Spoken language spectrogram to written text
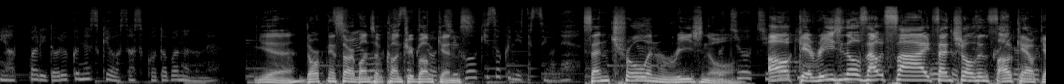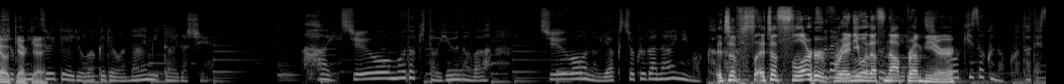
やっぱりドルクネス家を指す言葉なのね Yeah, Dorkness are a bunch of country bumpkins. 貴族にですよね Central and regional. Okay, regional's outside, central's 何 inside. Okay, okay, 役 okay, 職に okay. ついているわけではないみたいだしはい中央もどきというのは中央の役職がないにもかか It's a わらず it's a slur for anyone that's not from 地 here. 方貴族のことです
